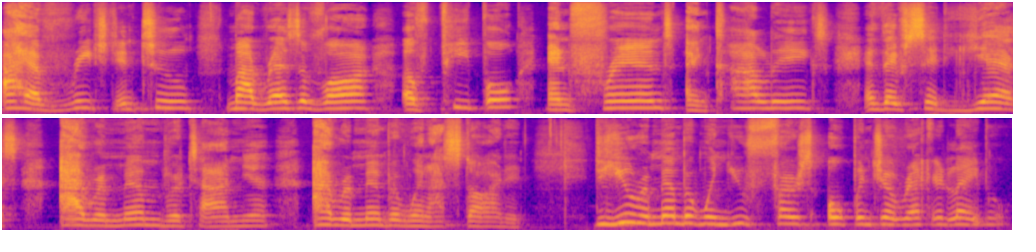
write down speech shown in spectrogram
I have reached into my reservoir of people and friends and colleagues, and they've said, Yes, I remember, Tanya. I remember when I started. Do you remember when you first opened your record label?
